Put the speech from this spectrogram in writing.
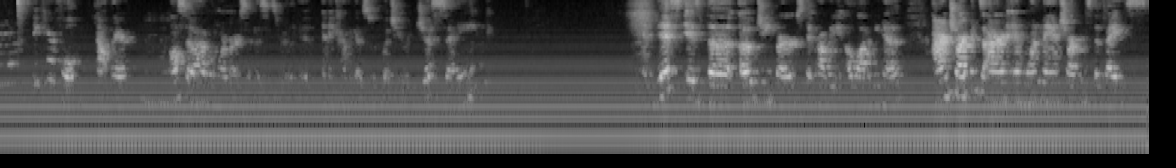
mm, be careful out there. Also, I have one more verse, and this is really good, and it kind of goes with what you were just saying. And this is the OG verse that probably a lot of you know. Iron sharpens iron, and one man sharpens the face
